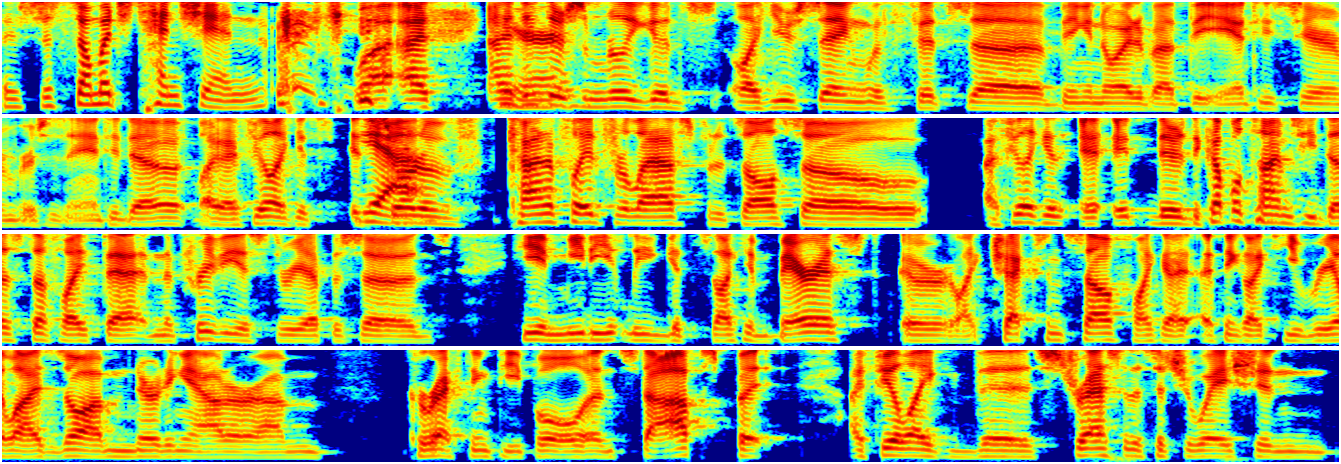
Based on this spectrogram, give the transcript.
there's just so much tension. well, I, I think there's some really good, like you're saying with Fitz uh, being annoyed about the anti serum versus antidote. Like I feel like it's it's yeah. sort of kind of played for laughs, but it's also I feel like it, it, it, there's a couple times he does stuff like that in the previous three episodes. He immediately gets like embarrassed or like checks himself. Like I, I think like he realizes, oh, I'm nerding out or I'm correcting people and stops. But I feel like the stress of the situation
